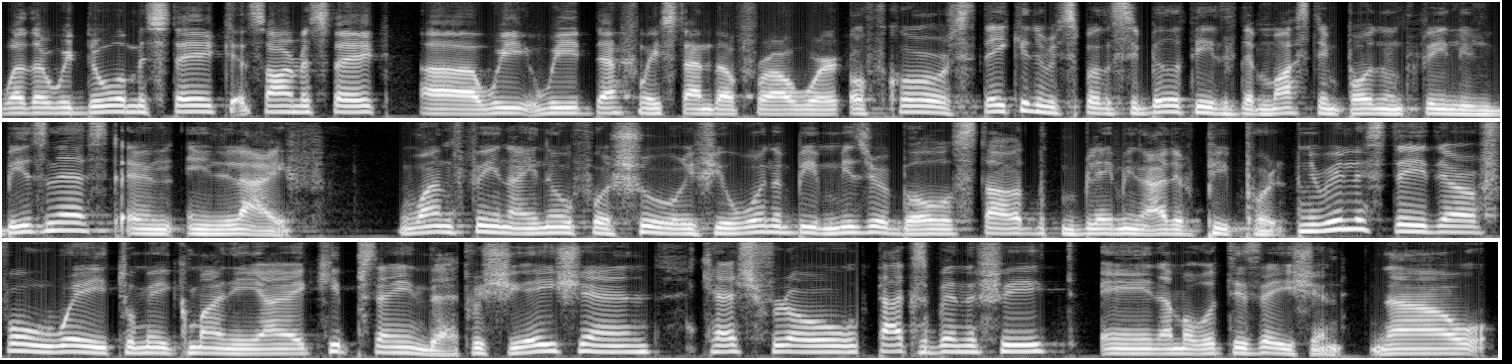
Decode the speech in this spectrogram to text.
Whether we do a mistake, it's our mistake. Uh, we we definitely stand up for our work. Of course, taking responsibility is the most important thing in business and in life. One thing I know for sure if you want to be miserable, start blaming other people. In real estate, there are four ways to make money. I keep saying that appreciation, cash flow, tax benefit, and amortization. Now,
